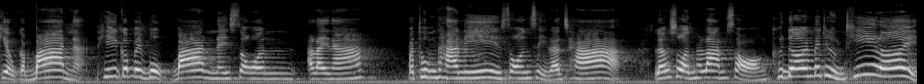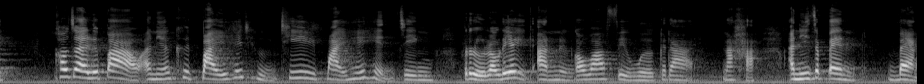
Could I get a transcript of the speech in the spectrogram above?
เกี่ยวกับบ้านน่ะพี่ก็ไปบุกบ้านในโซนอะไรนะปทุมธานีโซนศรีราชา แล้วโซนพระรามสองคือเดินไปถึงที่เลย เข้าใจหรือเปล่า อันนี้คือไปให้ถึงที่ไปให้เห็นจริง หรือเราเรียกอีกอันหนึ่งก็ว่า field work ก็ได้นะคะ อันนี้จะเป็นแบ่ง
